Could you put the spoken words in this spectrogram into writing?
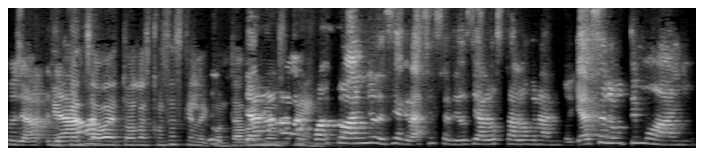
Pues ya... ¿Qué pensaba de todas las cosas que le contaba ya yo cuarto año decía, gracias a Dios, ya lo está logrando, ya es el último año.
